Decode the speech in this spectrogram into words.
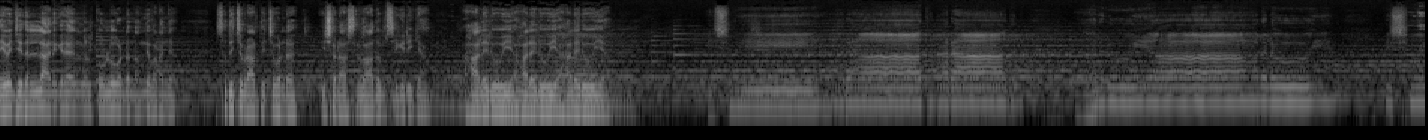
ദൈവം ചെയ്ത എല്ലാ അനുഗ്രഹങ്ങൾക്കും ഉള്ളുകൊണ്ട് നന്ദി പറഞ്ഞ് സ്തുതിച്ച് പ്രാർത്ഥിച്ചുകൊണ്ട് ഈശ്വര ആശീർവാദം സ്വീകരിക്കാം. ഹലലൂയ ഹലലൂയ ഹലലൂയ യേശുവേ,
